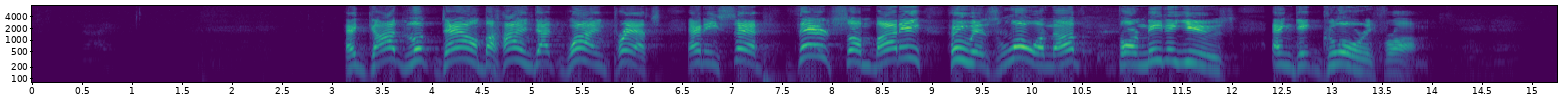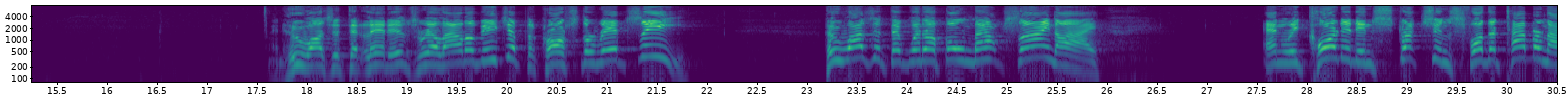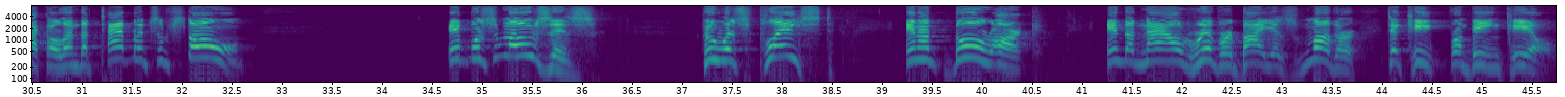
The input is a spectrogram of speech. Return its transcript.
And God looked down behind that wine press and he said, There's somebody who is low enough for me to use and get glory from. And who was it that led Israel out of Egypt across the Red Sea? Who was it that went up on Mount Sinai and recorded instructions for the tabernacle and the tablets of stone? It was Moses who was placed in a bulwark in the Nile River by his mother to keep from being killed.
